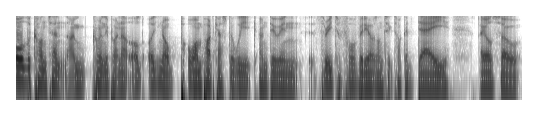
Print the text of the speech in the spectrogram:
all the content that I'm currently putting out, you know, one podcast a week. I'm doing three to four videos on TikTok a day. I also,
